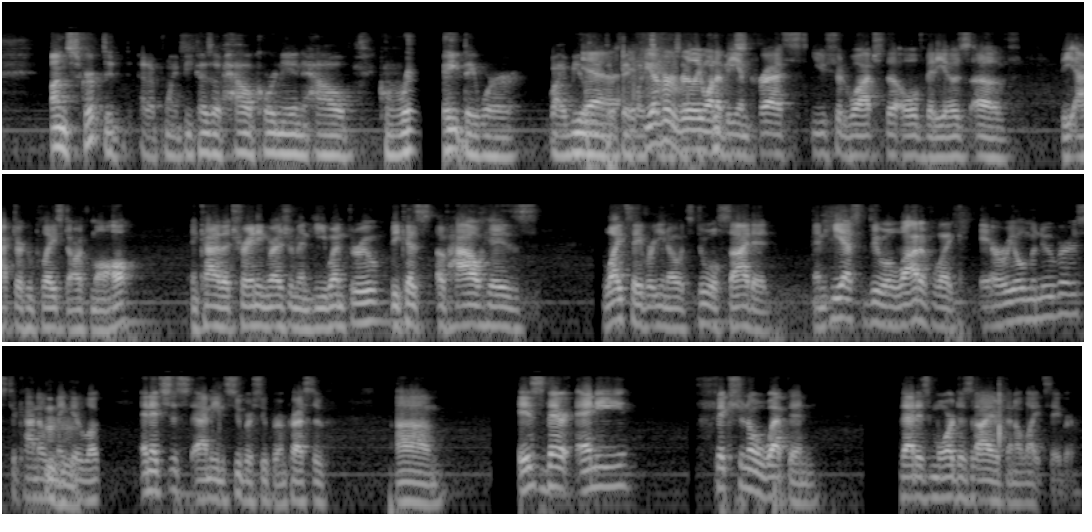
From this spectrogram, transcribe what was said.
unscripted at a point because of how coordinated and how great they were by their Yeah, fake if you ever really want to be impressed, you should watch the old videos of the actor who plays Darth Maul and kind of the training regimen he went through because of how his lightsaber, you know, it's dual sided, and he has to do a lot of like aerial maneuvers to kind of make Mhm. it look, and it's just, I mean, super super impressive. Um, is there any fictional weapon that is more desired than a lightsaber?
